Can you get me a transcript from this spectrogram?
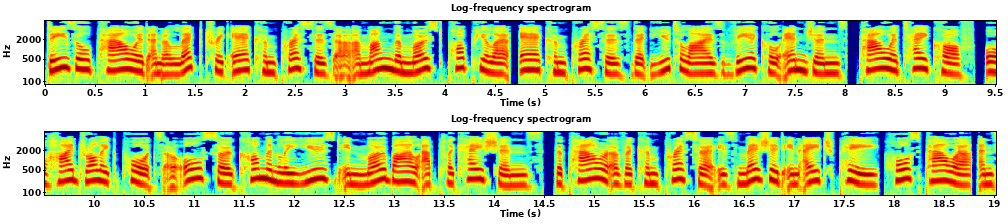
diesel-powered and electric air compressors are among the most popular, air compressors that utilize vehicle engines, power takeoff, or hydraulic ports are also commonly used in mobile applications. The power of a compressor is measured in HP horsepower and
